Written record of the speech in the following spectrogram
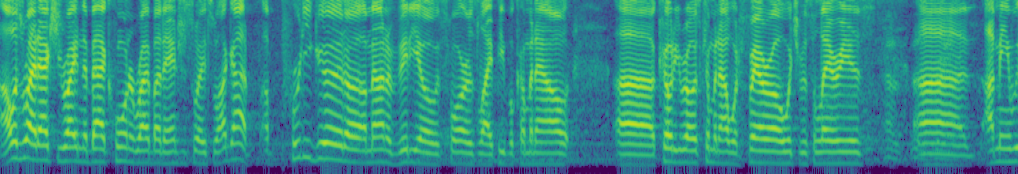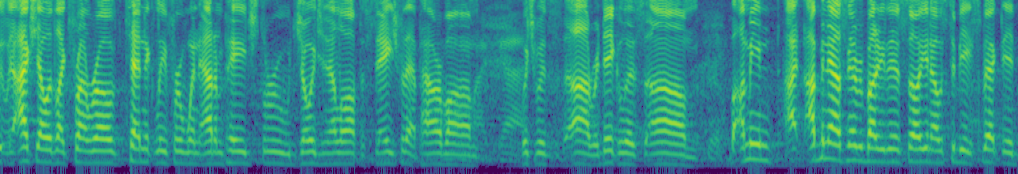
I was right, actually, right in the back corner, right by the entranceway. So I got a pretty good uh, amount of video as far as like people coming out. Uh, Cody Rhodes coming out with Pharaoh, which was hilarious. Uh, I mean, we, actually, I was like front row technically for when Adam Page threw Joey Janela off the stage for that power bomb, which was uh, ridiculous. Um, but I mean, I, I've been asking everybody this, so you know, it's to be expected,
